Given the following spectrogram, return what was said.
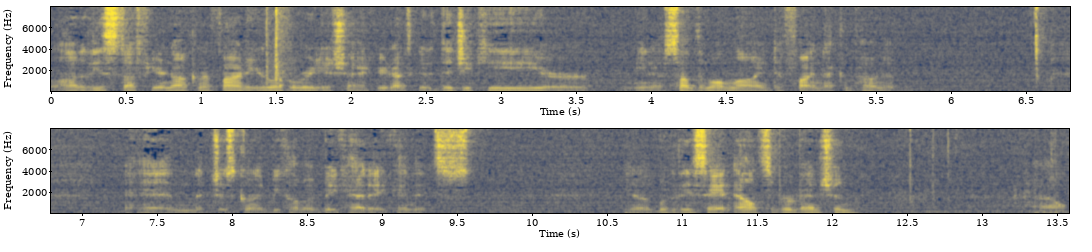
a lot of these stuff you're not going to find at your local Radio Shack. You're going to have to go to DigiKey or you know something online to find that component, and it's just going to become a big headache. And it's you know what do they say? An ounce of prevention. Well,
